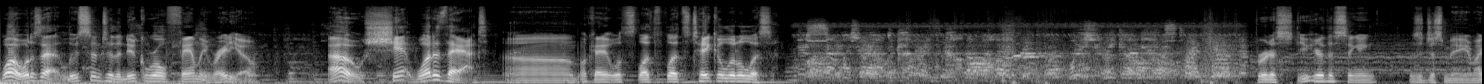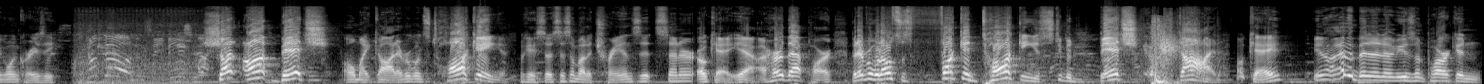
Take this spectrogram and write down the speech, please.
Whoa, what is that? Listen to the Nuka World Family Radio. Oh shit! What is that? Um. Okay. Let's let's let's take a little listen. Brutus, do you hear this singing? Is it just me? Am I going crazy? Shut up, bitch! Oh my god, everyone's talking! Okay, so it says something about a transit center. Okay, yeah, I heard that part, but everyone else was fucking talking, you stupid bitch! God! Okay. You know, I haven't been in an amusement park in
